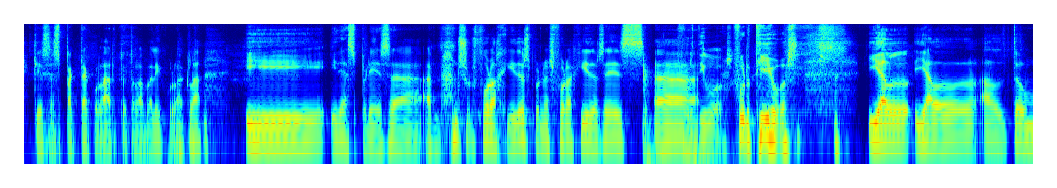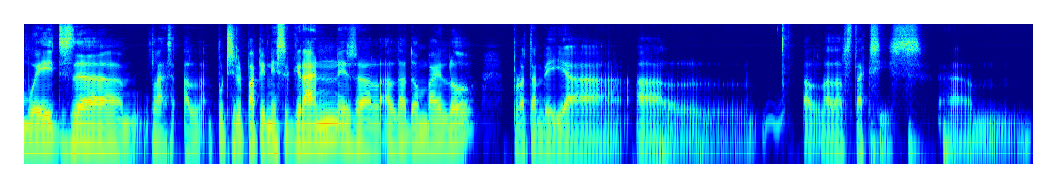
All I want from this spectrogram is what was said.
que és espectacular tota la pel·lícula, clar. I, i després uh, em surt Forajidos, però no és Forajidos, és... Uh, Furtivos. Furtivos. I el, i el, el Tom Waits, uh, clar, el, potser el paper més gran és el, el de Don Bailo, però també hi ha el, el, la dels taxis. Um,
